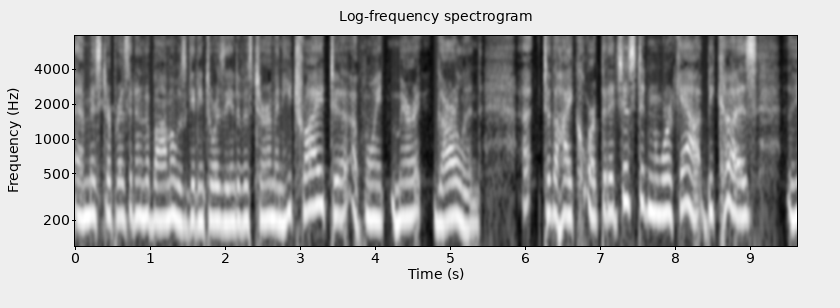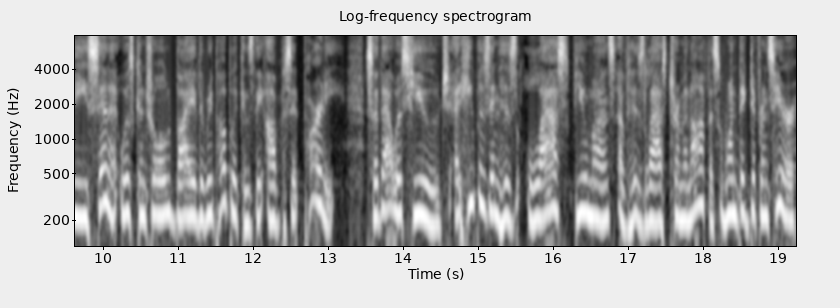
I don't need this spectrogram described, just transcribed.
uh, Mr. President Obama was getting towards the end of his term, and he tried to appoint Merrick Garland uh, to the High Court, but it just didn't work out because the Senate was controlled by the Republicans, the opposite party. So that was huge. And he was in his last few months of his last term in office. One big difference here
